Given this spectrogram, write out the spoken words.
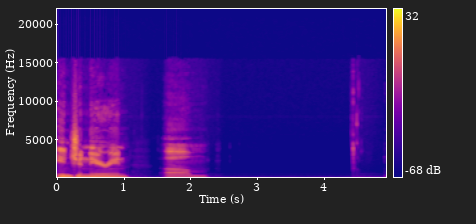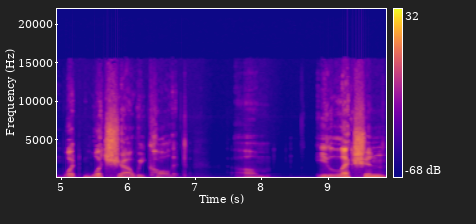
engineering. Um, what what shall we call it? Um, election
